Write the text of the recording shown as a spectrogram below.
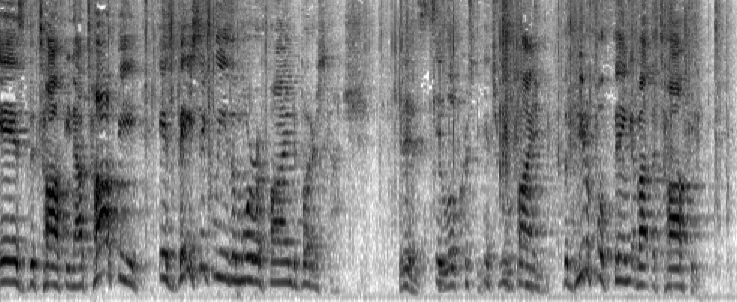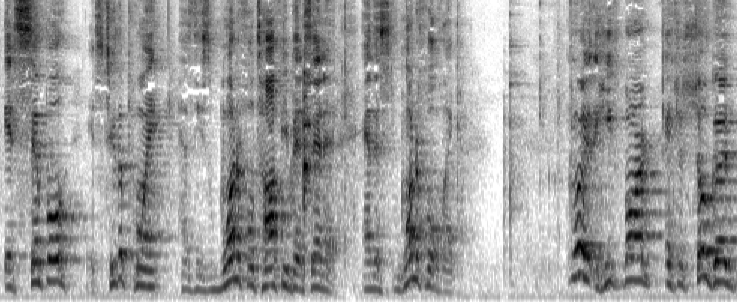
is the toffee. Now, toffee is basically the more refined butterscotch. It is. It's It- a little crispy. It's refined. The beautiful thing about the toffee, it's simple, it's to the point, has these wonderful toffee bits in it, and this wonderful like look at the Heath bar. It's just so good.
